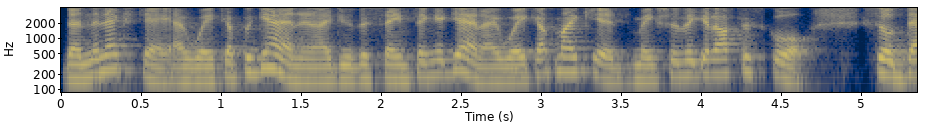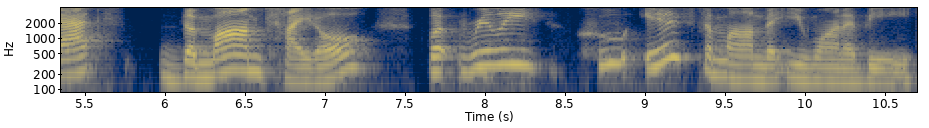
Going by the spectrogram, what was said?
Then the next day, I wake up again and I do the same thing again. I wake up my kids, make sure they get off to school. So that's the mom title, but really, who is the mom that you want to be?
